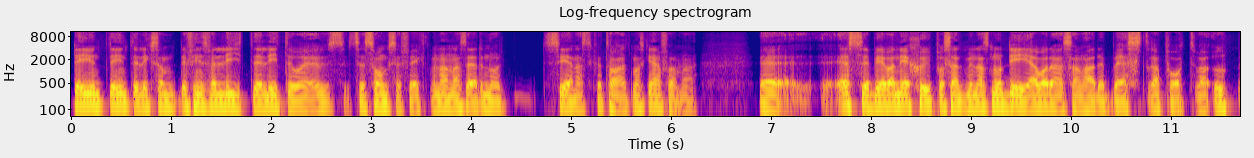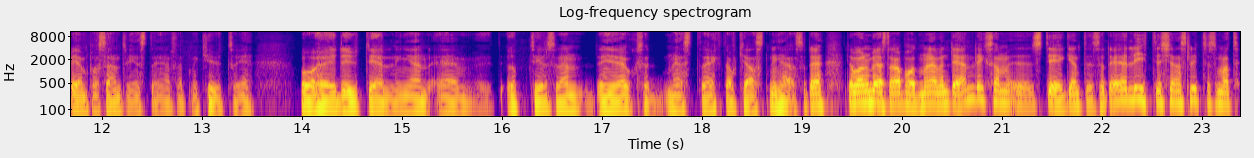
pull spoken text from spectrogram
det, är ju inte, det, är inte liksom, det finns väl lite, lite eh, säsongseffekt, men annars är det nog senaste kvartalet man ska jämföra med. Eh, SEB var ner 7% medan Nordea var den som hade bäst rapport, var upp 1 vinsten jämfört med Q3 och höjde utdelningen eh, upp till, så den, den ger också mest direktavkastning här. Så det, det var den bästa rapporten, men även den liksom eh, steg inte. Så det är lite, känns lite som att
